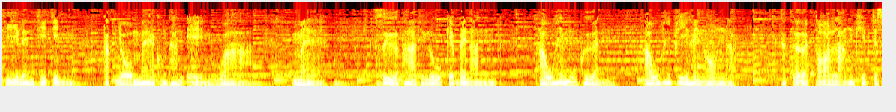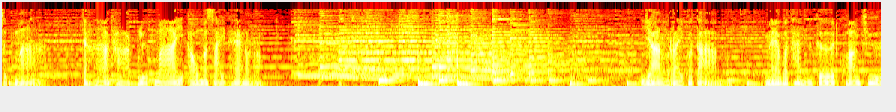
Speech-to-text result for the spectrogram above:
ทีเล่นทีจริง กับโยมแม่ของท่านเองว่า แม่ เสื้อผ้าที่ลูกเก็บไว้นั้น เอาให้หมู่เพื่อน เอาให้พี่ให้น้องนะ ถ้าเกิดตอนหลังคิดจะศึกมา จะหาถากเปลือกไม้เอามาใส่แทนหรอก อย่างไรก็ตาม แม้ว่าท่านเกิดความเชื่อ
